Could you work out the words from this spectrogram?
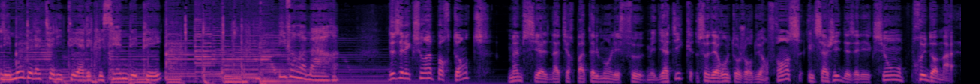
Les mots de l'actualité avec le CNDP. Yvan Amar. Des élections importantes même si elles n'attirent pas tellement les feux médiatiques, se déroulent aujourd'hui en France. Il s'agit des élections prud'homales.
